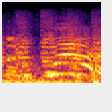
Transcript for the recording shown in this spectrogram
Marta.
